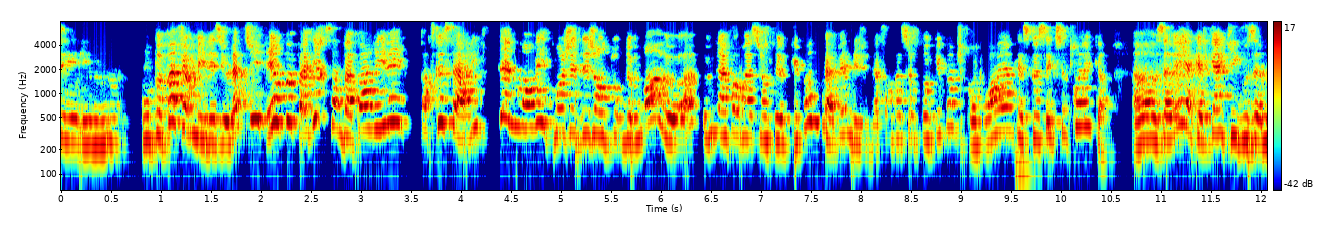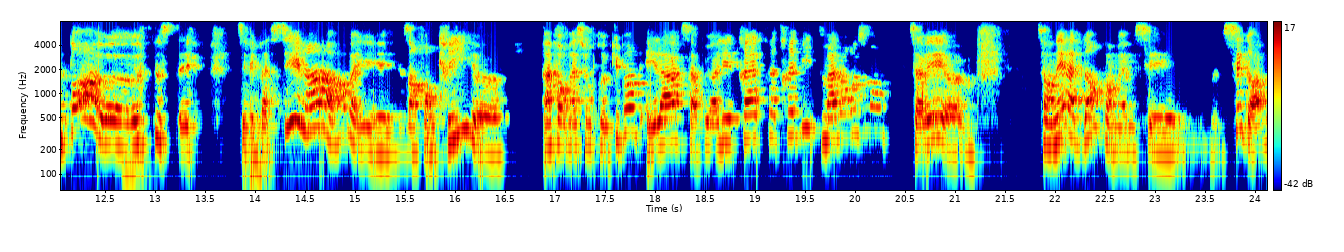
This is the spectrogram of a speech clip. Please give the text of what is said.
on ne peut pas fermer les yeux là-dessus et on ne peut pas dire que ça ne va pas arriver parce que ça arrive tellement vite. Moi, j'ai des gens autour de moi, euh, une information préoccupante, ils m'appellent, mais j'ai une information préoccupante, je comprends rien, qu'est-ce que c'est que ce truc? Hein, Vous savez, il y a quelqu'un qui vous aime pas, euh, c'est facile, hein, ah, bah, les enfants crient, euh, information préoccupante, et là, ça peut aller très, très, très vite, malheureusement. Vous savez, ça en est là-dedans quand même, c'est grave.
